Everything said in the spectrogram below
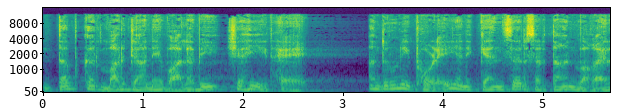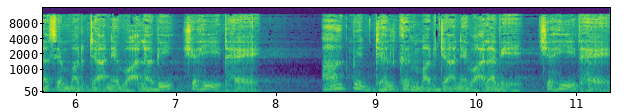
دب کر مر جانے والا بھی شہید ہے۔ اندرونی پھوڑے یعنی کینسر، سرطان وغیرہ سے مر جانے والا بھی شہید ہے۔ آگ میں جل کر مر جانے والا بھی شہید ہے۔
